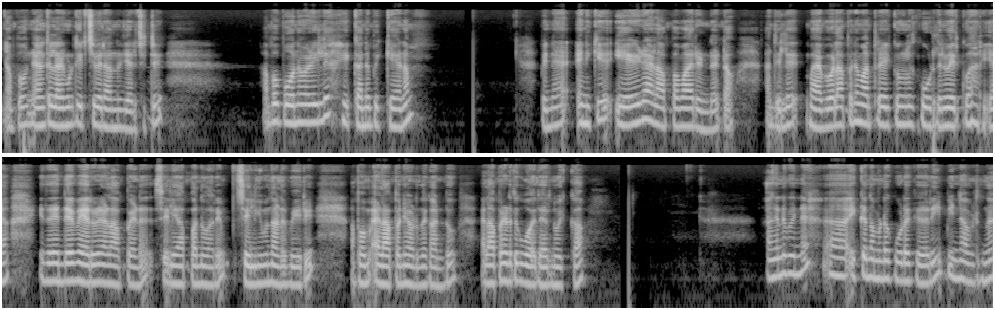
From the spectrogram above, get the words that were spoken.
അപ്പോൾ ഞങ്ങൾക്ക് എല്ലാവരും കൂടി തിരിച്ച് വരാമെന്ന് വിചാരിച്ചിട്ട്. അപ്പോൾ പോകുന്ന വഴിയിൽ ഇക്കാനെ പിക്ക് ചെയ്യണം. പിന്നെ എനിക്ക് ഏഴ് എളാപ്പന്മാരുണ്ട് കേട്ടോ. അതിൽ മഹബൂളാപ്പനെ മാത്രമായിരിക്കും നിങ്ങൾക്ക് കൂടുതൽ പേർക്കും അറിയാം. ഇത് എന്റെ വേറൊരു എളാപ്പയാണ് ശെലിയാപ്പ എന്ന് പറയും. സെലീം എന്നാണ് പേര്. അപ്പം എളാപ്പനെ അവിടെ നിന്ന് കണ്ടു. എളാപ്പന്റെ അടുത്ത് പോയതായിരുന്നു ഇക്ക. അങ്ങനെ പിന്നെ ഇക്ക നമ്മുടെ കൂടെ കയറി പിന്നെ അവിടുന്ന്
